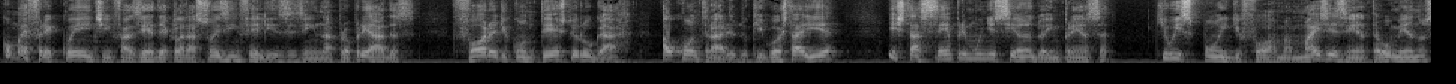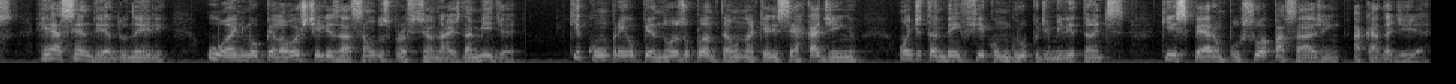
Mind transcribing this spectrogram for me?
Como é frequente em fazer declarações infelizes e inapropriadas, fora de contexto e lugar, ao contrário do que gostaria, está sempre municiando a imprensa, que o expõe de forma mais isenta ou menos, reacendendo nele o ânimo pela hostilização dos profissionais da mídia que cumprem o penoso plantão naquele cercadinho onde também fica um grupo de militantes que esperam por sua passagem a cada dia.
